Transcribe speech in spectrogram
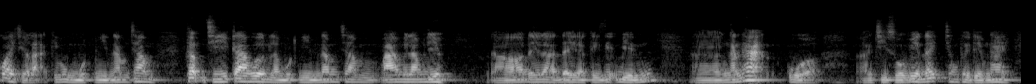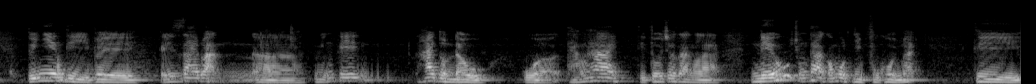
quay trở lại cái vùng 1500 thậm chí cao hơn là 1535 điểm. Đó, đây là đây là cái diễn biến ờ, ngắn hạn của ờ, chỉ số VN Index trong thời điểm này. Tuy nhiên thì về cái giai đoạn những cái hai tuần đầu của tháng 2 thì tôi cho rằng là nếu chúng ta có một nhịp phục hồi mạnh thì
